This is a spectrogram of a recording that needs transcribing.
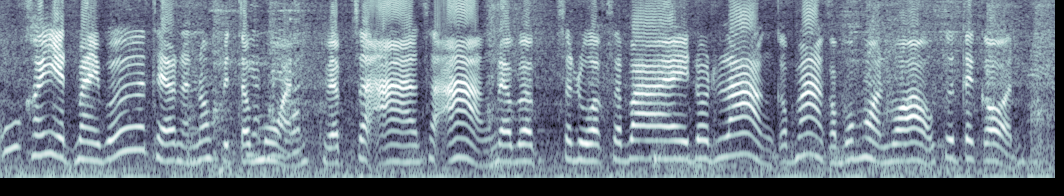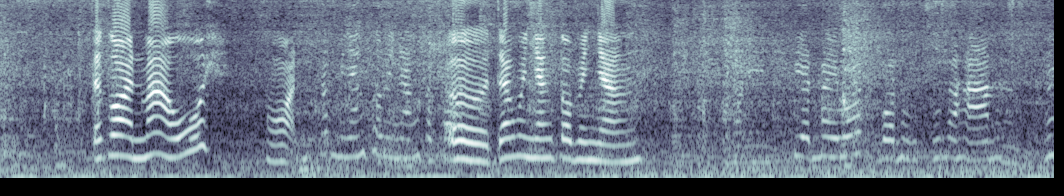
อู้เขาเห็ดใหม่เบิดแถวนั้นเนาะเป็นตะหมวน แบบสะอาดสะอ้างแบบแบบสะดวกสบายรถล่างกับมากกับบ่หอนว้าวคือแต่ก่อน แต่ก่อนมาอุ้ยหอนถ้ามียังตัวมียังก็เออจักเป็นหยังตัวเป็นหยังเปลี่ยนใหม่ว่าบนชุนอาหารให้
